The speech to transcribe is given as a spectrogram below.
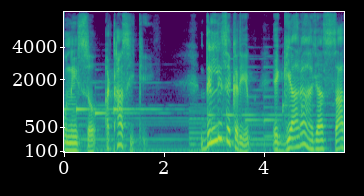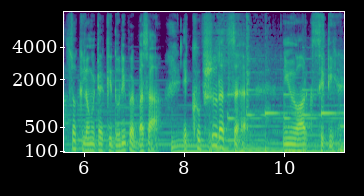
1988 की। दिल्ली से करीब 11,700 किलोमीटर की दूरी पर बसा एक खूबसूरत शहर न्यूयॉर्क सिटी है।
